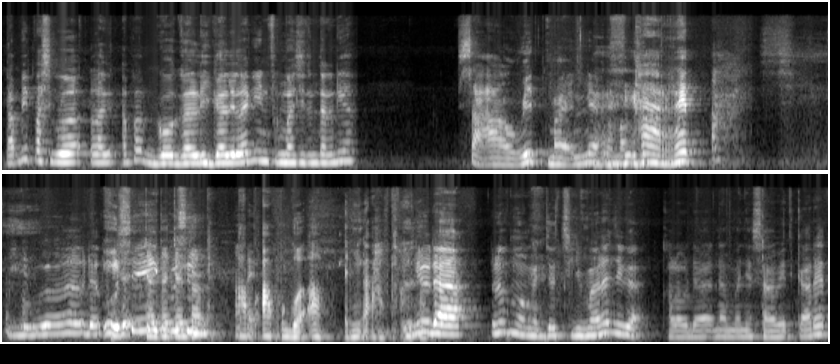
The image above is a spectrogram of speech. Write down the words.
tapi pas gua lagi apa gua gali-gali lagi informasi tentang dia sawit mainnya sama karet. Gua udah Ih, pusing contoh-contoh. pusing. Up up gue up. Anjing up. Dia udah lu mau ngejudge gimana juga? Kalau udah namanya sawit karet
